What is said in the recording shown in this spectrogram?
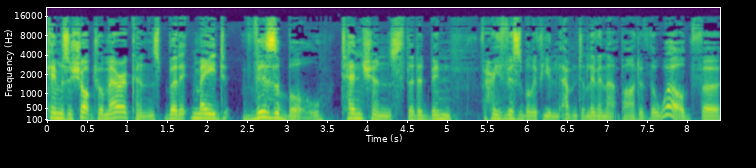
came as a shock to Americans, but it made visible tensions that had been very visible if you happen to live in that part of the world for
